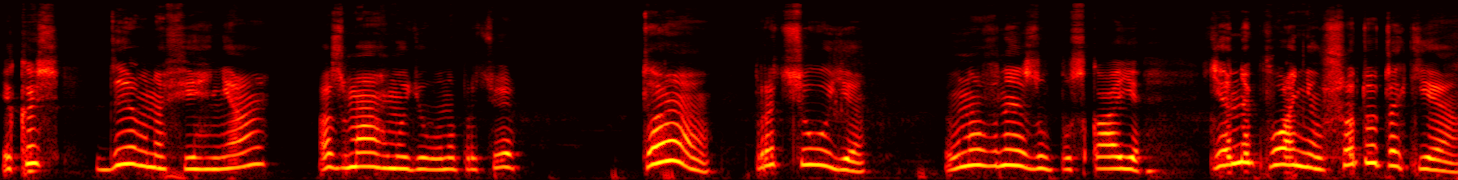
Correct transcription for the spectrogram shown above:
Якась дивна фігня, а з магмою воно працює. Та, працює. Воно внизу пускає. Я не поняв, що тут таке.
